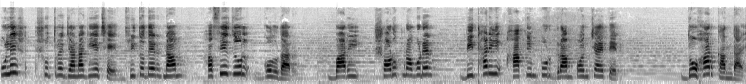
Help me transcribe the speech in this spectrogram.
পুলিশ সূত্রে জানা গিয়েছে, ধৃতদের নাম হাফিজুল গোলদার, বাড়ি স্বরূপনগরের বিথারি হাকিমপুর গ্রাম পঞ্চায়েতের দোহার কান্দায়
